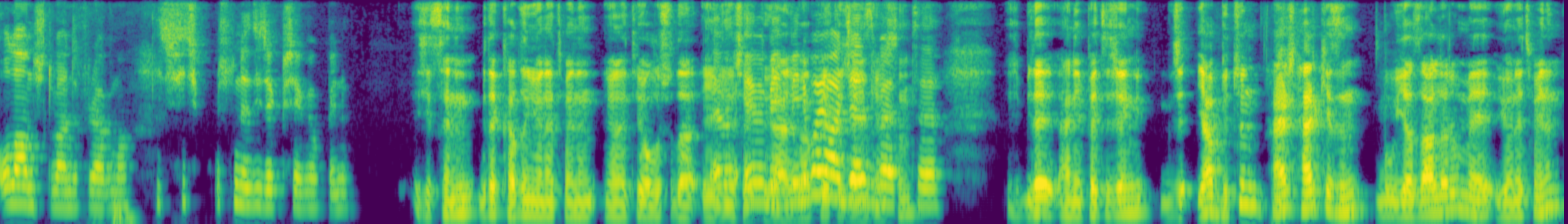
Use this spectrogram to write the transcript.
olağanüstü bence fragman. Hiç hiç üstüne diyecek bir şeyim yok benim. işte senin bir de kadın yönetmenin yönetiyor oluşu da ilgini Evet, çekti evet beni, galiba. beni bayağı cezbetti. Bir de hani Patty Jenkins ya bütün her herkesin bu yazarların ve yönetmenin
